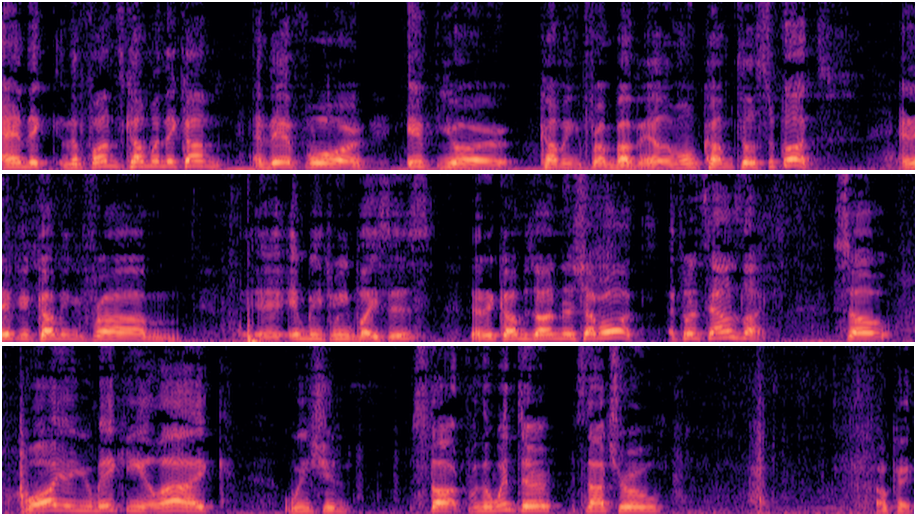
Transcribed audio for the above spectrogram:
and they, the funds come when they come, and therefore, if you're coming from Bavel, it won't come till Sukkot, and if you're coming from uh, in between places, then it comes on the Shavuot. That's what it sounds like. So, why are you making it like we should start from the winter? It's not true. Okay.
